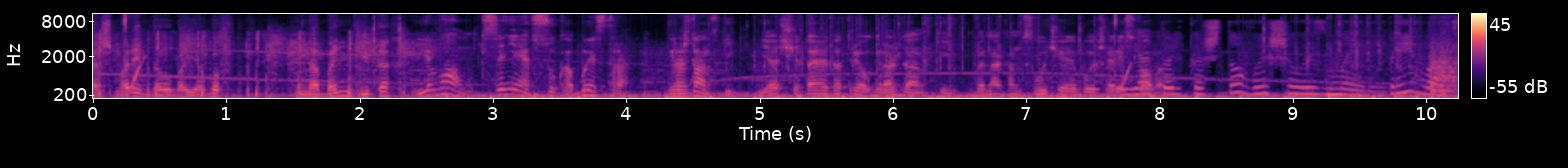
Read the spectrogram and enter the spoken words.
Кошмарить долбоебов. На бандитах. Левон, к стене, сука, быстро. Гражданский. Я считаю до трех гражданский. В ином случае будешь Я арестован. только что вышел из мэрии. При вас.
